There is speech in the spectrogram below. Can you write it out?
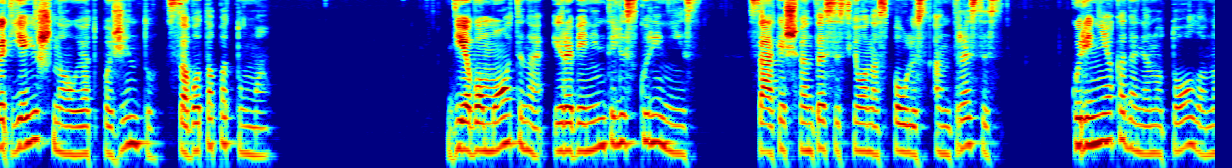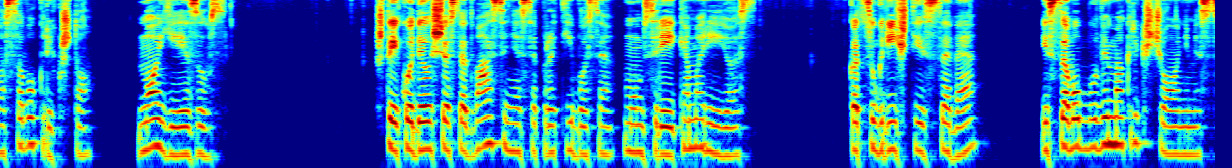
kad jie iš naujo atpažintų savo tapatumą. Dievo motina yra vienintelis kūrinys, sakė šventasis Jonas Paulius II, kuri niekada nenutolo nuo savo krikšto, nuo Jėzaus. Štai kodėl šiuose dvasinėse pratybose mums reikia Marijos, kad sugrįžti į save, į savo buvimą krikščionimis,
